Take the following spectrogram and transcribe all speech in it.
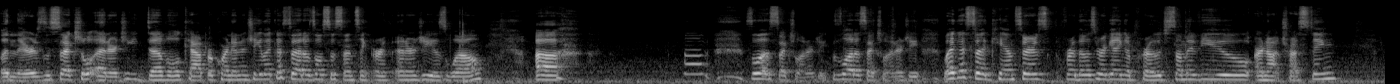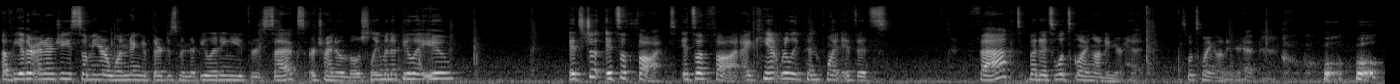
And there's the sexual energy, Devil, Capricorn energy. Like I said, I was also sensing Earth energy as well. Uh, There's a lot of sexual energy. There's a lot of sexual energy. Like I said, cancers, for those who are getting approached, some of you are not trusting of the other energy. Some of you are wondering if they're just manipulating you through sex or trying to emotionally manipulate you. It's just, it's a thought. It's a thought. I can't really pinpoint if it's fact, but it's what's going on in your head. It's what's going on in your head.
